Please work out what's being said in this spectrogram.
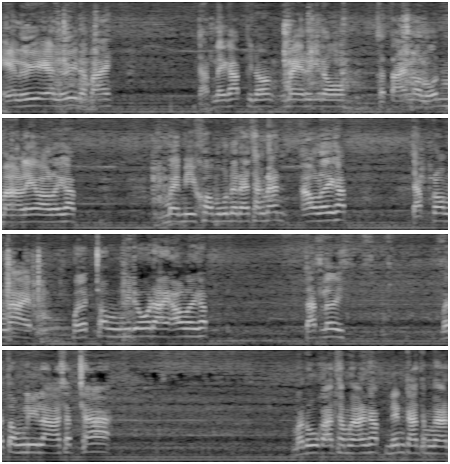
เอเลยเอเลยนะไป จัดเลยครับพี่น้องไม่รีรอสไตล์ราหลนมาแล้วเอาเลยครับ ไม่มีข้อมูลอะไรทั้งนั้น เอาเลยครับ จับกล้องได้ เปิดช่องวิดีโอได้เอาเลยครับ จัดเลย ไม่ต้องลีลาชัดช้ามาดูการทำงานครับ เน้นการทำงาน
